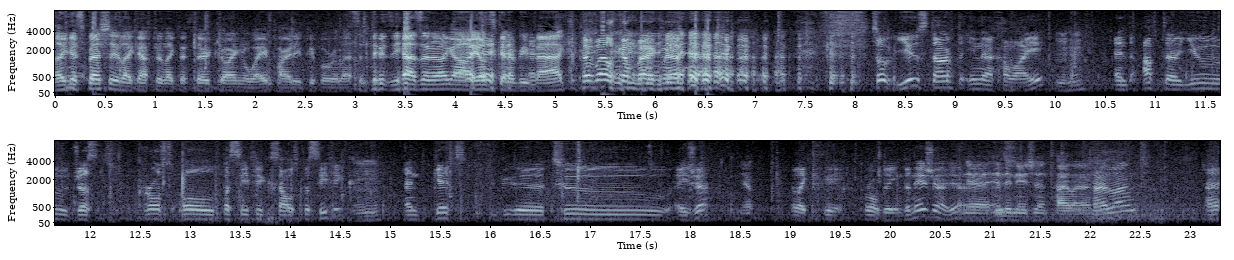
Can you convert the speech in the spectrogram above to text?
like especially like after like the third going away party, people were less enthusiastic. They're like, oh, Hilt's gonna be back. Welcome back, man. Yeah. so you start in uh, Hawaii, Mhm, and after you just cross all Pacific, South Pacific, mhm. and get uh, to Asia, Yep. like uh, probably Indonesia, yeah. Yeah, Indonesia and Thailand. Thailand. Uh,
